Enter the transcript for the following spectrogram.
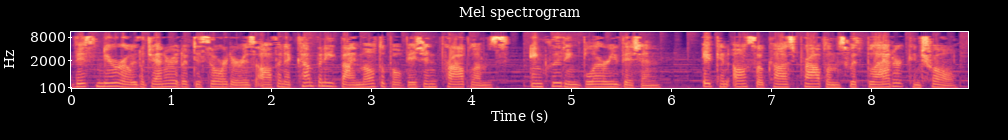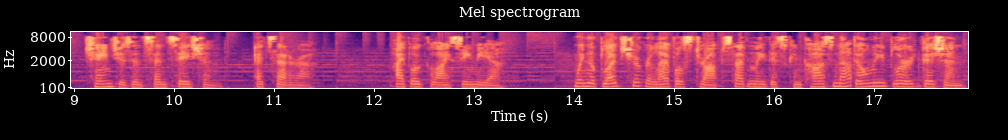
this neurodegenerative disorder is often accompanied by multiple vision problems, including blurry vision. It can also cause problems with bladder control, changes in sensation, etc. Hypoglycemia. When the blood sugar levels drop suddenly this can cause not only blurred vision,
